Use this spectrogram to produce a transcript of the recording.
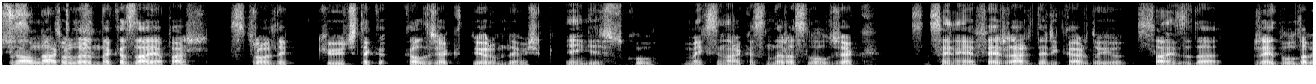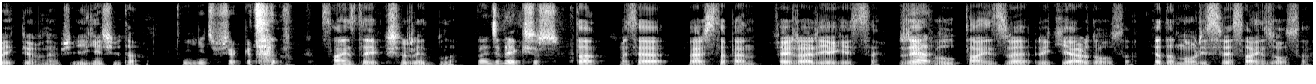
şu anda artık turlarında kaza yapar. Stroll'de Q3'te ka- kalacak diyorum demiş English School. Max'in arkasında Russell olacak. Seneye Ferrari'de Ricardo'yu, Sainz'ı da Red Bull'da bekliyorum demiş. İlginç bir tahmin. ilginçmiş hakikaten. Sainz de yakışır Red Bull'a. Bence de yakışır. Hatta mesela Verstappen Ferrari'ye geçse, Red Ya- Bull, Sainz ve Ricciardo olsa ya da Norris ve Sainz olsa.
